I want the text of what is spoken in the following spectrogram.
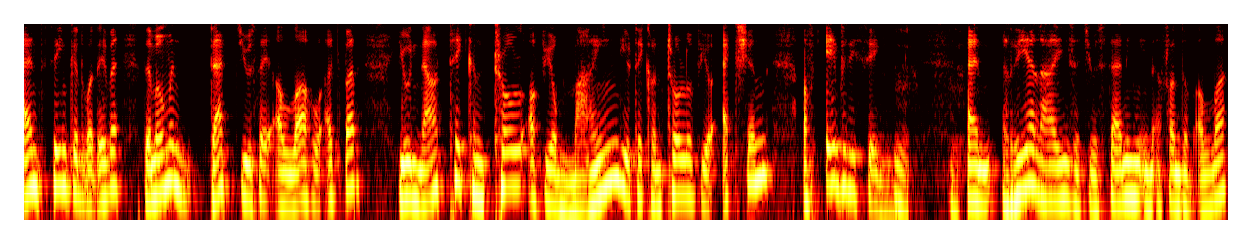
and think and whatever. The moment that you say Allahu Akbar, you now take control of your mind, you take control of your action, of everything. And realize that you're standing in front of Allah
